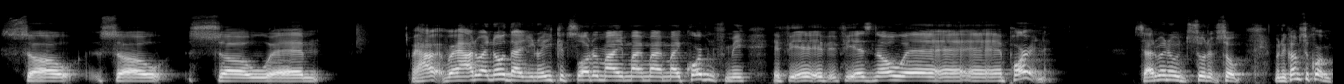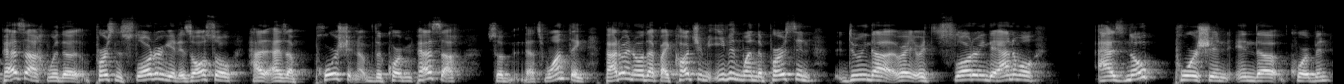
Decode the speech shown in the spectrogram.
So, so, so, um, how, how do I know that? You know, he could slaughter my, my, my, my korban for me if, if, if he has no uh, uh, part in it. Know sort of, so when it comes to korban pesach, where the person slaughtering it is also, has, a portion of the korban pesach, so that's one thing. But how do I know that by kachim, even when the person doing the, right, slaughtering the animal has no portion in the korban,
